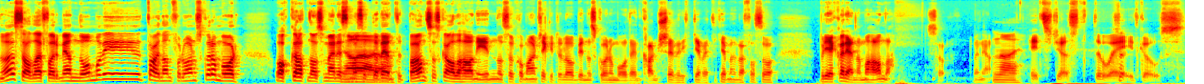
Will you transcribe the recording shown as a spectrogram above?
nå er Salah i form igjen. Nå må vi ta inn han, for nå har han skåra mål. Og akkurat nå som jeg liksom Ja, har sittet og ventet på han, så skal alle ha han inn, og så kommer han sikkert til å begynne å skåre noen mål igjen, kanskje, eller ikke, jeg vet ikke. Men i hvert fall så blir jeg ikke alene med han, da. Så, men ja. Nei. It's just the way Så- it goes.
